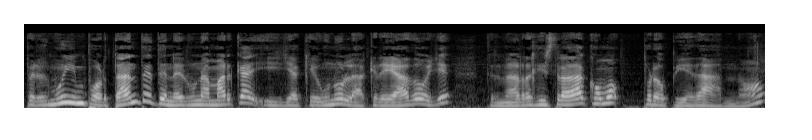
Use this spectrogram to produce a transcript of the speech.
pero es muy importante tener una marca y ya que uno la ha creado, oye, tenerla registrada como propiedad, ¿no?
